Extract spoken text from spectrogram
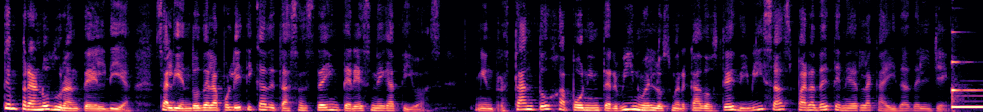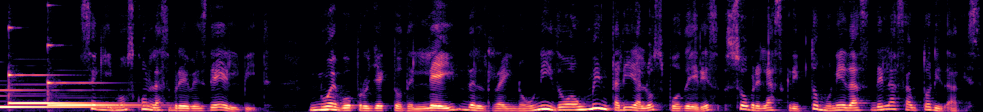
temprano durante el día, saliendo de la política de tasas de interés negativas. Mientras tanto, Japón intervino en los mercados de divisas para detener la caída del yen. Seguimos con las breves de Elbit nuevo proyecto de ley del Reino Unido aumentaría los poderes sobre las criptomonedas de las autoridades.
